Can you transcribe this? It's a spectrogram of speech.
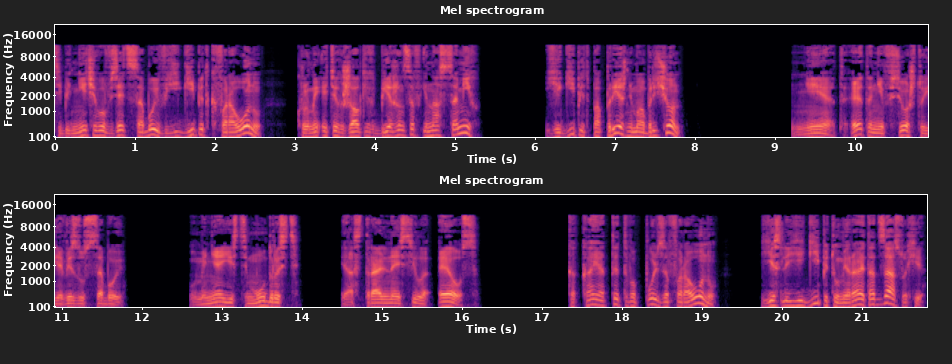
Тебе нечего взять с собой в Египет к фараону, кроме этих жалких беженцев и нас самих. Египет по-прежнему обречен. Нет, это не все, что я везу с собой. У меня есть мудрость и астральная сила Эос. Какая от этого польза фараону, если Египет умирает от засухи?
